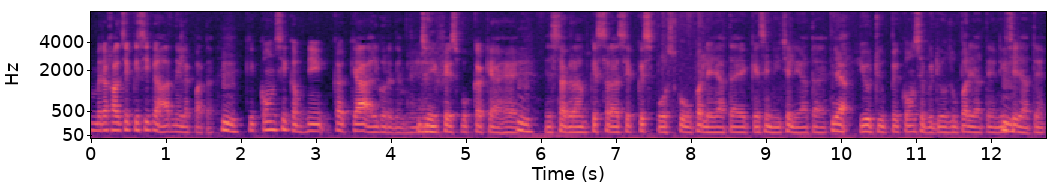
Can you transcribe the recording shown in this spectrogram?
मेरे ख्याल से किसी का हाथ नहीं लग पाता कि कौन सी कंपनी का क्या एल्गोरिदम है जी। फेसबुक का क्या है इंस्टाग्राम किस तरह से किस पोस्ट को ऊपर ले जाता है कैसे नीचे ले आता है यूट्यूब पे कौन से वीडियोस ऊपर जाते हैं नीचे जाते हैं।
